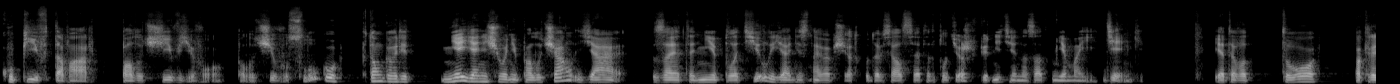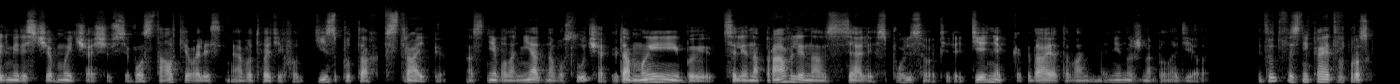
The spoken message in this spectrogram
купив товар, получив его, получив услугу, потом говорит, не, я ничего не получал, я за это не платил, я не знаю вообще, откуда взялся этот платеж, верните назад мне мои деньги. И это вот то, по крайней мере, с чем мы чаще всего сталкивались э, вот в этих вот диспутах в страйпе. У нас не было ни одного случая, когда мы бы целенаправленно взяли с пользователя денег, когда этого не нужно было делать. И тут возникает вопрос,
